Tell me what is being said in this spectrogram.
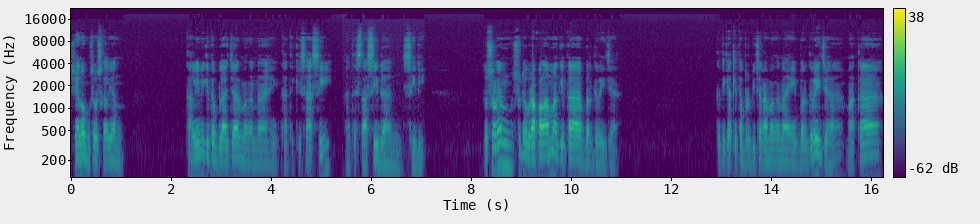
Shalom saudara sekalian. Kali ini kita belajar mengenai katekisasi, atestasi, dan sidi. Saudara sekalian, sudah berapa lama kita bergereja? Ketika kita berbicara mengenai bergereja, maka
